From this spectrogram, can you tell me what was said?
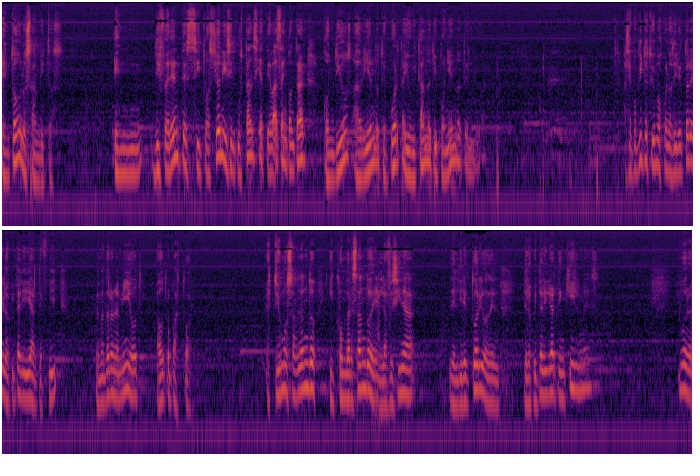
En todos los ámbitos. En diferentes situaciones y circunstancias te vas a encontrar con Dios abriéndote puertas y ubicándote y poniéndote en lugar. Hace poquito estuvimos con los directores del Hospital Iriarte. Me mandaron a mí y a otro pastor. Estuvimos hablando y conversando en la oficina del directorio del, Hospital Iriarte en Quilmes. Y bueno,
